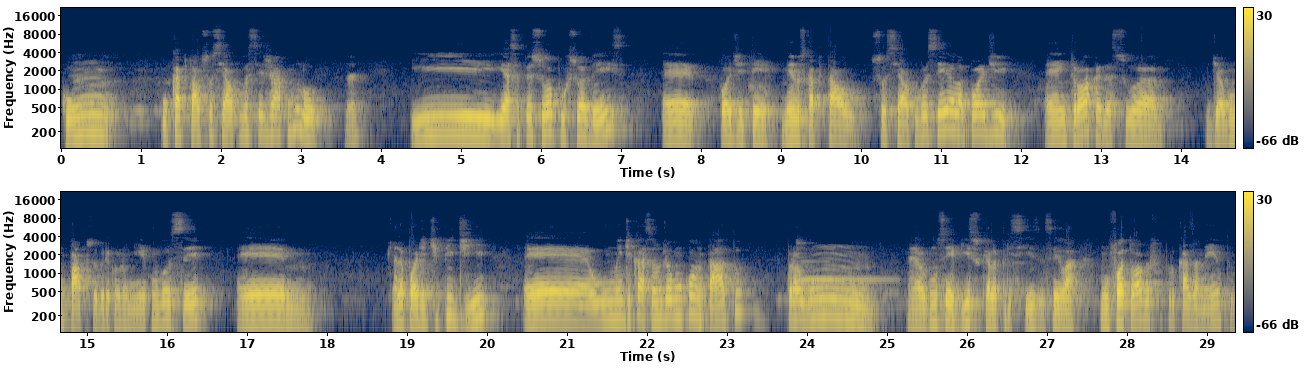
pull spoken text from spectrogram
com o capital social que você já acumulou. Né? E, e essa pessoa, por sua vez, é, pode ter menos capital social que você, ela pode, é, em troca da sua, de algum papo sobre economia com você, é, ela pode te pedir é, uma indicação de algum contato para algum, é, algum serviço que ela precisa, sei lá, um fotógrafo para o casamento,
